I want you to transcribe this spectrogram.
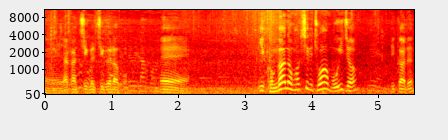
예, 약간 찌글찌글하고. 예. 이 건강은 확실히 좋아 보이죠? 예. 빛깔은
